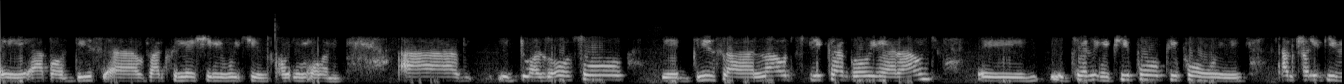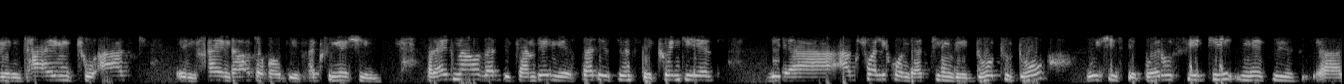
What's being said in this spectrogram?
uh, about this uh, vaccination which is going on. Uh, it was also this uh, loudspeaker going around telling people, people were actually given time to ask and find out about the vaccination. Right now that the campaign has started since the 20th, they are actually conducting the door-to-door, which is the Gweru City nurses uh,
